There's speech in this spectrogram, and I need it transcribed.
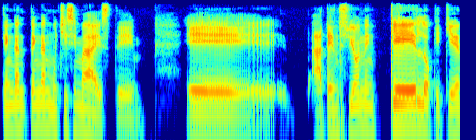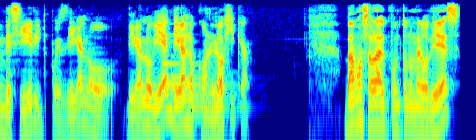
Tengan, tengan muchísima este, eh, atención en qué es lo que quieren decir y pues díganlo, díganlo bien, díganlo con lógica. Vamos ahora al punto número 10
